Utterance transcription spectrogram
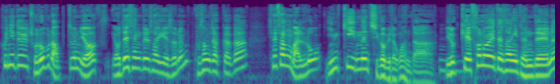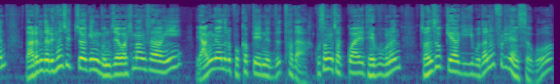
흔히들 졸업을 앞둔 여, 여대생들 사이에서는 구성 작가가 세상 말로 인기 있는 직업이라고 한다. 음. 이렇게 선호의 대상이 된 데에는 나름대로 현실적인 문제와 희망사항이 양면으로 복합되어 있는 듯하다. 구성 작가의 대부분은 전속 계약이기보다는 프리랜서고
